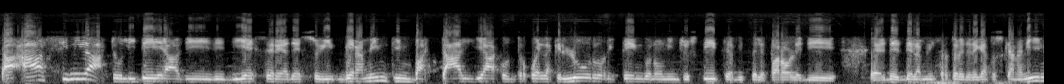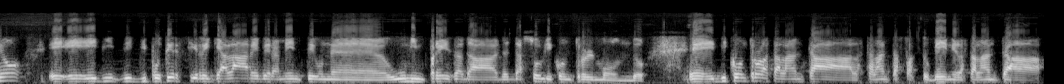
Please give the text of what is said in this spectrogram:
ha assimilato l'idea di, di, di, essere adesso veramente in battaglia contro quella che loro ritengono un'ingiustizia viste le parole di, eh, de, dell'amministratore delegato Scanavino e, e di, di, di, potersi regalare veramente un, uh, un'impresa da, da, soli contro il mondo. Eh, di contro l'Atalanta, l'Atalanta ha fatto bene, l'Atalanta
